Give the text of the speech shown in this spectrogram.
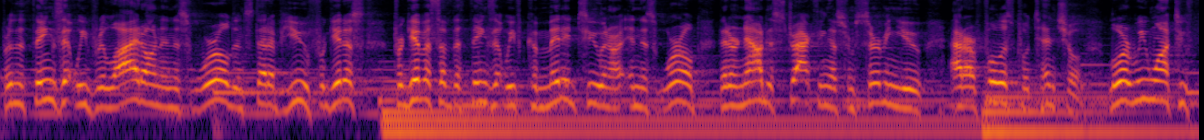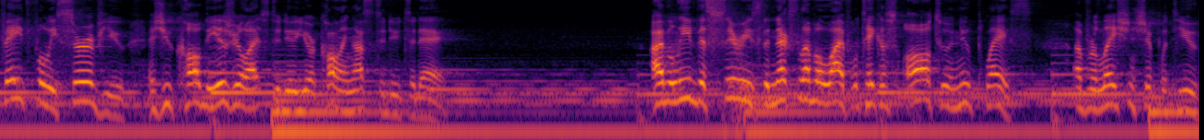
for the things that we've relied on in this world instead of you. Forgive us, forgive us of the things that we've committed to in, our, in this world that are now distracting us from serving you at our fullest potential. Lord, we want to faithfully serve you as you called the Israelites to do, you're calling us to do today. I believe this series, The Next Level of Life, will take us all to a new place of relationship with you,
